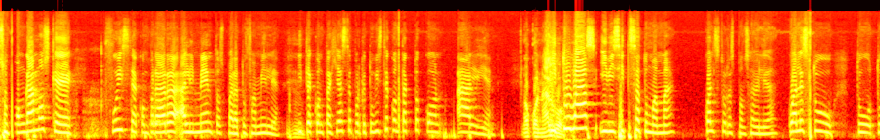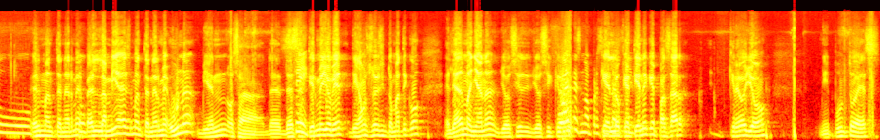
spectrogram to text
supongamos que fuiste a comprar alimentos para tu familia y te contagiaste porque tuviste contacto con alguien O con algo. y tú vas y visitas a tu mamá, ¿cuál es tu responsabilidad? ¿Cuál es tu... tu, tu El mantenerme, tu- la mía es mantenerme, una, bien, o sea, de, de Sí. sentirme yo bien, digamos, soy sintomático, el día de mañana, yo sí, yo sí creo no que lo que tiene que pasar, creo yo, mi punto es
